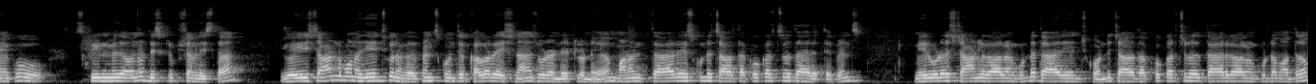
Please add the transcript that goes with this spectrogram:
మీకు స్క్రీన్ మీద ఉన్న డిస్క్రిప్షన్లో ఇస్తా. ఇగో ఈ స్టాండ్లు మనం చేయించుకున్నాం కదా ఫ్రెండ్స్ కొంచెం కలర్ వేసిన చూడండి ఎట్లున్నాయో. మనం తయారు చేసుకుంటే చాలా తక్కువ ఖర్చులో తయారవుతాయి ఫ్రెండ్స్ మీరు కూడా స్టాండ్లు కావాలనుకుంటే తయారు చేయించుకోండి. చాలా తక్కువ ఖర్చులో తయారు కావాలనుకుంటే మాత్రం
